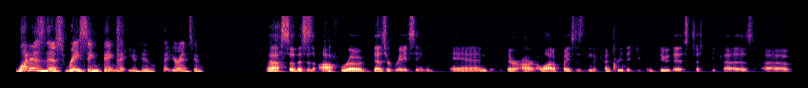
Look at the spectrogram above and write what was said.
what is this racing thing that you do that you're into? Uh, so this is off-road desert racing, and there aren't a lot of places in the country that you can do this just because of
